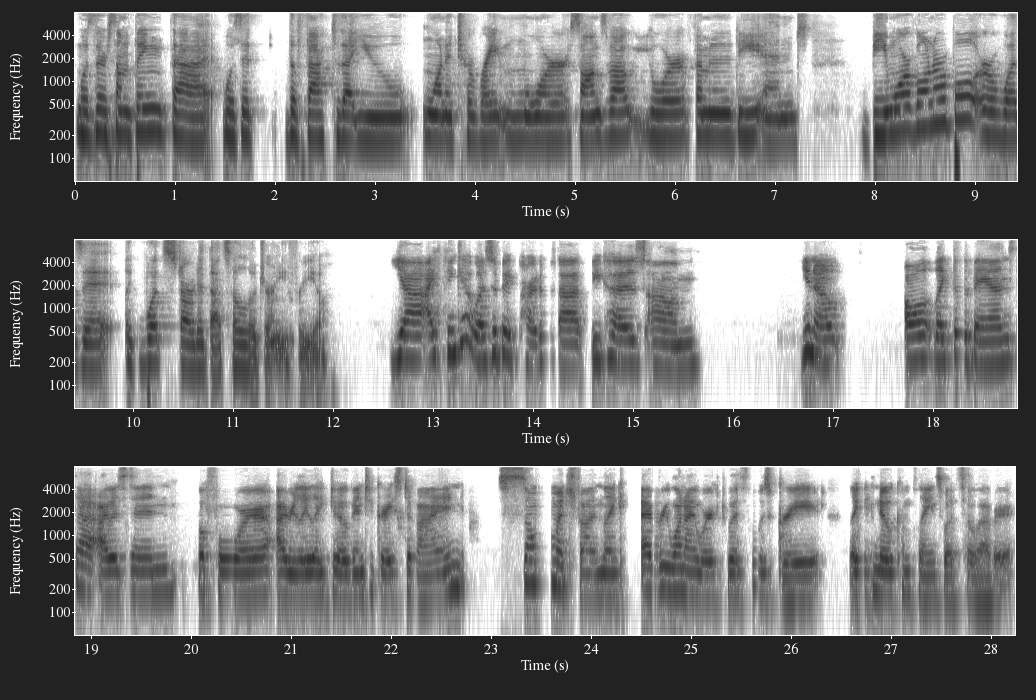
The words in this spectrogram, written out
was there something that was it the fact that you wanted to write more songs about your femininity and be more vulnerable, or was it like what started that solo journey for you? Yeah, I think it was a big part of that because, um, you know, all like the bands that I was in before I really like dove into Grace DeVine, so much fun. Like everyone I worked with was great, like no complaints whatsoever.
